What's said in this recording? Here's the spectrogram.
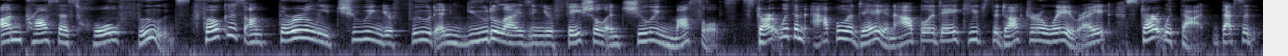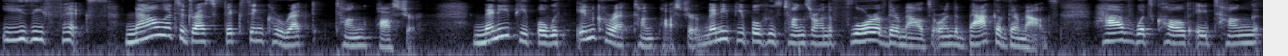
unprocessed whole foods. Focus on thoroughly chewing your food and utilizing your facial and chewing muscles. Start with an apple a day. An apple a day keeps the doctor away, right? Start with that. That's an easy fix. Now let's address fixing correct tongue posture. Many people with incorrect tongue posture, many people whose tongues are on the floor of their mouths or in the back of their mouths, have what's called a tongue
